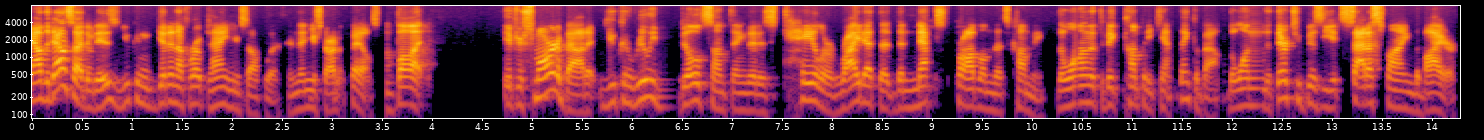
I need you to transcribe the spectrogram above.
Now the downside of it is you can get enough rope to hang yourself with and then your startup fails. But if you're smart about it, you can really build something that is tailored right at the, the next problem that's coming, the one that the big company can't think about, the one that they're too busy at satisfying the buyer.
